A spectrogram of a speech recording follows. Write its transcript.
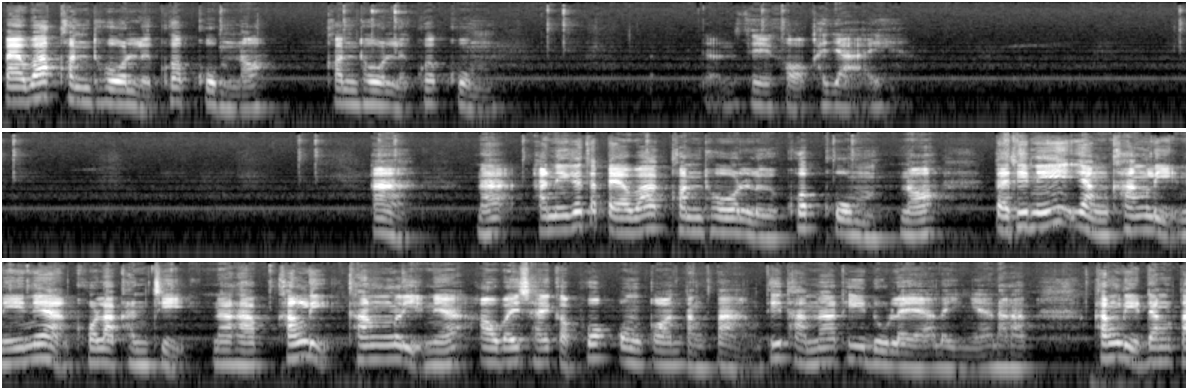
แปลว่าคอนโทรลหรือควบคุมเนาะคอนโทรลหรือควบคุมเดี๋ยวเซขอขยาย อะนะอันนี้ก็จะแปลว่าคอนโทรลหรือควบคุมเนาะแต่ทีนี้อย่างคังหลีนี้เนี่ยโคลาคันจินะครับคังหลีคังหลีเนี้ยเอาไว้ใช้กับพวกองค์กรต่างๆ ที่ทำหน้าที่ดูแลอะไรอย่างเงี้ยนะครับคังหลีดังไต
